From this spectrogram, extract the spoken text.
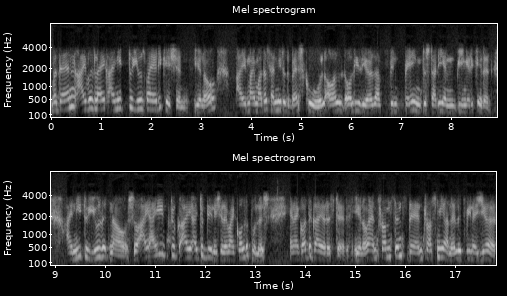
But then I was like, I need to use my education, you know. I my mother sent me to the best school all all these years. I've been paying to study and being educated. I need to use it now. So I, I took I, I took the initiative. I called the police and I got the guy arrested, you know. And from since then, trust me, Anil, it's been a year.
